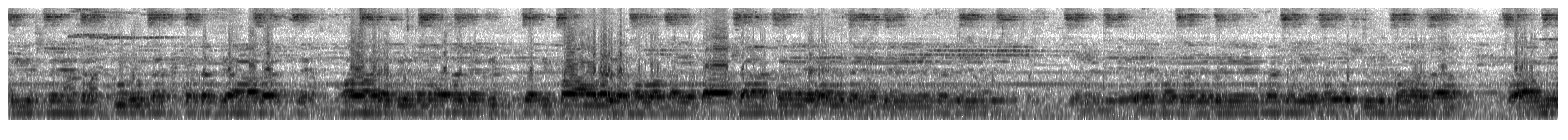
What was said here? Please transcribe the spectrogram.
తీర్థే సద్గురు తత్పద వ్యావర్తే భారతి నాథగతి ప్రతిపాలయ భవమయ పాశాతే జయ దేవ జయ జయ జయ దేవ జయ జయ శ్రీపాద స్వామి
